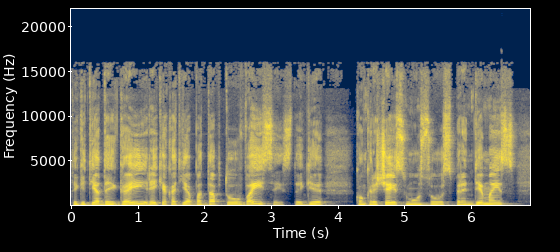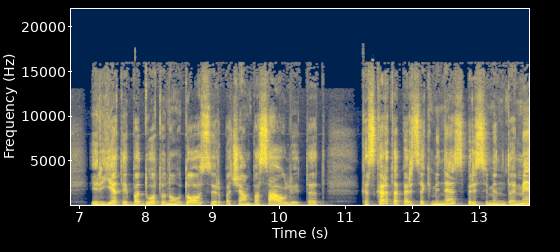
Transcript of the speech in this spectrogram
Taigi tie daigai reikia, kad jie pataptų vaisiais, taigi konkrečiais mūsų sprendimais ir jie taip pat duotų naudos ir pačiam pasauliui. Tad kas kartą per sėkmines prisimindami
